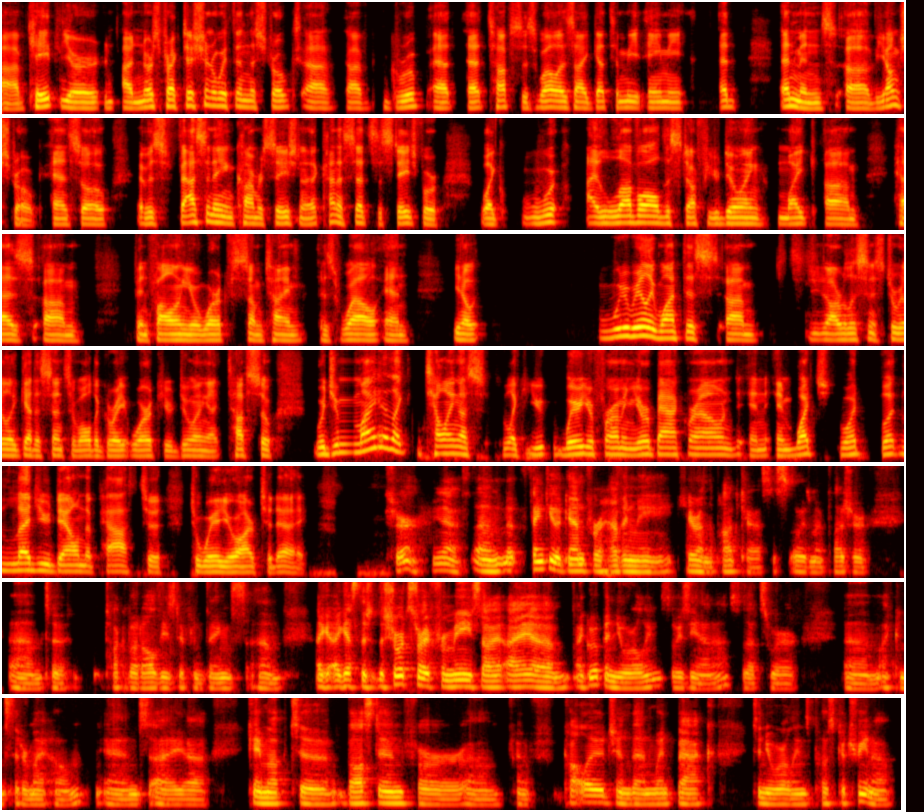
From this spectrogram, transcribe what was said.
uh, Kate, you're a nurse practitioner within the stroke uh, uh, group at, at Tufts, as well as I get to meet Amy Ed, Edmonds of Young Stroke. And so it was fascinating conversation. That kind of sets the stage for like, I love all the stuff you're doing. Mike um, has um, been following your work for some time as well. And, you know, we really want this, um, you know, our listeners to really get a sense of all the great work you're doing at Tufts. So would you mind like telling us like you where you're from and your background and and what what what led you down the path to to where you are today Sure. Yeah. Um, thank you again for having me here on the podcast. It's always my pleasure um, to talk about all these different things. Um, I, I guess the, the short story for me. So I I, um, I grew up in New Orleans, Louisiana. So that's where um, I consider my home, and I uh, came up to Boston for um, kind of college, and then went back to New Orleans post Katrina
